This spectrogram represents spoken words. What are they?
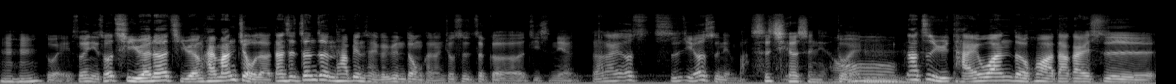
嗯哼，对，所以你说起源呢？起源还蛮久的，但是真正它变成一个运动，可能就是这个几十年，大概二十十几二十年吧，十几二十年。对，哦、那至于台湾的话，大概是。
